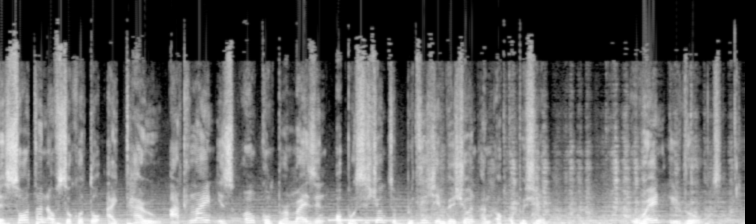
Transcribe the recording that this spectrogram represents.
the Sultan of Sokoto Attahiru outlined his uncompromising opposition to British invasion and occupation. When he wrote,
